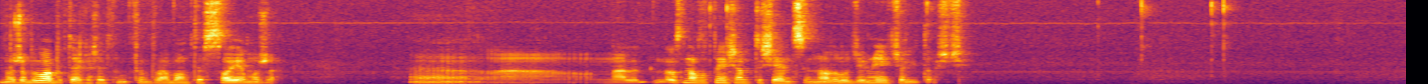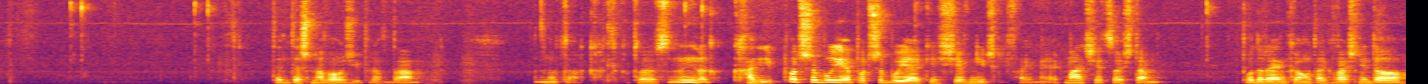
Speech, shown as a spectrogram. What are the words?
Może byłaby to jakaś alternatywa, bo on też soję może. Eee, no ale no znowu 50 tysięcy, no ludzie, miejcie litość. Ten też nawozi, prawda? No tak, tylko to jest, no, no kochani, potrzebuję, potrzebuję jakieś siewniczki fajne. Jak macie coś tam pod ręką, tak właśnie do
